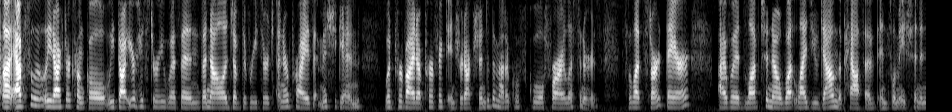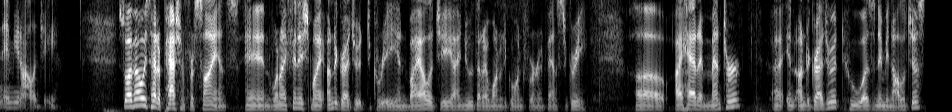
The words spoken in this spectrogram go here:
Uh, absolutely, Dr. Kunkel. We thought your history within the knowledge of the research enterprise at Michigan would provide a perfect introduction to the medical school for our listeners. So let's start there. I would love to know what led you down the path of inflammation and immunology. So, I've always had a passion for science, and when I finished my undergraduate degree in biology, I knew that I wanted to go on for an advanced degree. Uh, I had a mentor uh, in undergraduate who was an immunologist,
